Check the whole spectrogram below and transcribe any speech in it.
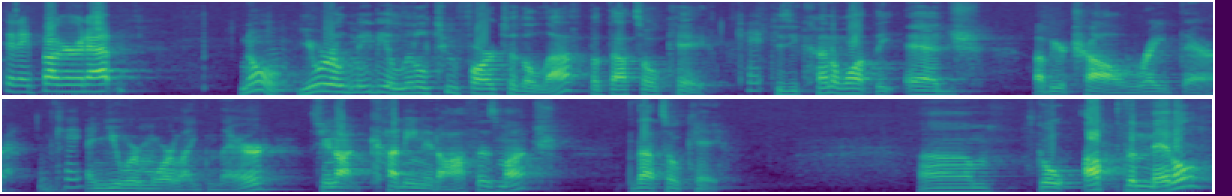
Did I bugger it up? No, you were maybe a little too far to the left, but that's okay. Okay. Because you kind of want the edge of your trowel right there. Okay. And you were more like there. So you're not cutting it off as much, but that's okay. Um, go up the middle.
